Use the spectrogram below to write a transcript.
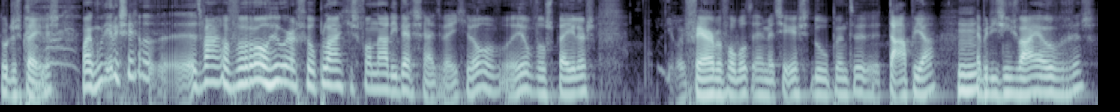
door de spelers. Maar ik moet eerlijk zeggen, dat, het waren vooral heel erg veel plaatjes van na die wedstrijd, weet je wel. Heel veel spelers. Ver bijvoorbeeld, en met zijn eerste doelpunten. Tapia, Mhm. hebben die zien zwaaien overigens.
